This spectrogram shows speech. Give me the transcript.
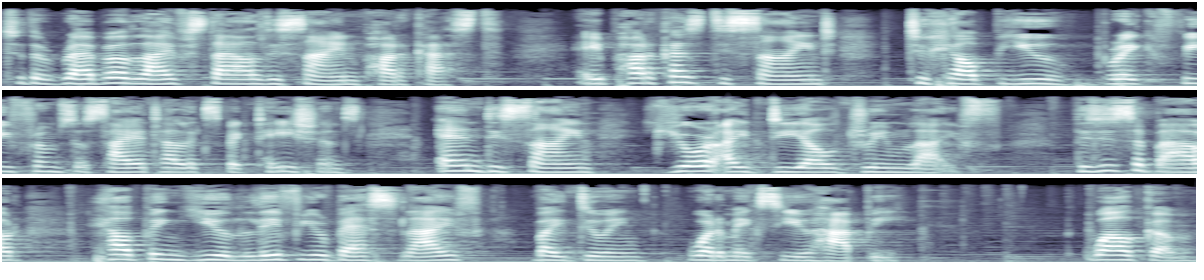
to the Rebel Lifestyle Design Podcast, a podcast designed to help you break free from societal expectations and design your ideal dream life. This is about helping you live your best life by doing what makes you happy. Welcome.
